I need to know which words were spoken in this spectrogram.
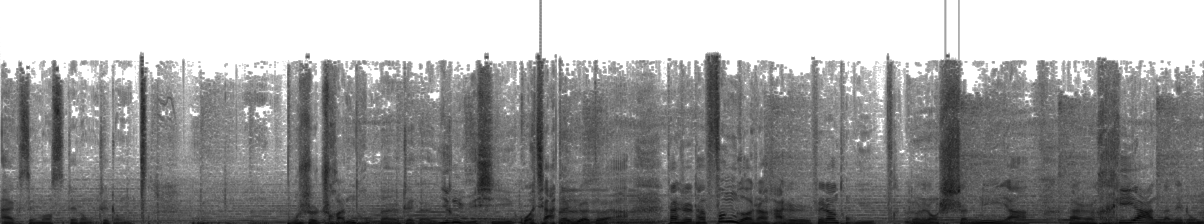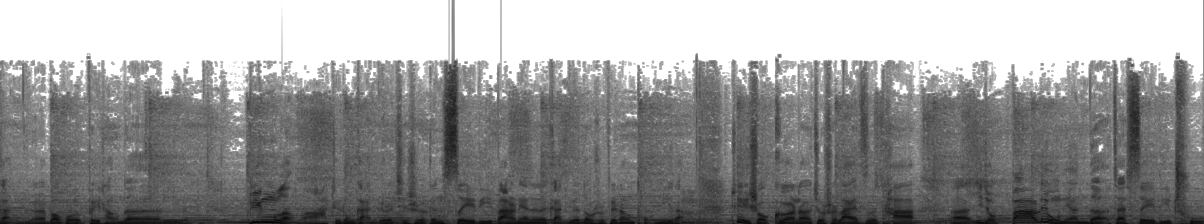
Eximos 这种这种，嗯，不是传统的这个英语系国家的乐队啊，但是它风格上还是非常统一，就是那种神秘呀，但是黑暗的那种感觉，包括非常的。冰冷啊，这种感觉其实跟 CAD 八十年代的感觉都是非常统一的。这首歌呢，就是来自他呃一九八六年的在 CAD 出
